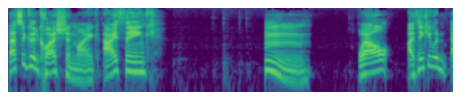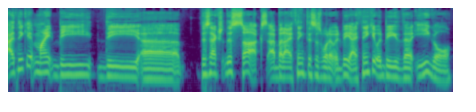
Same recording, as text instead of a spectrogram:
That's a good question, Mike. I think. Hmm. Well, I think it would. I think it might be the. Uh, this actually this sucks, uh, but I think this is what it would be. I think it would be the eagle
